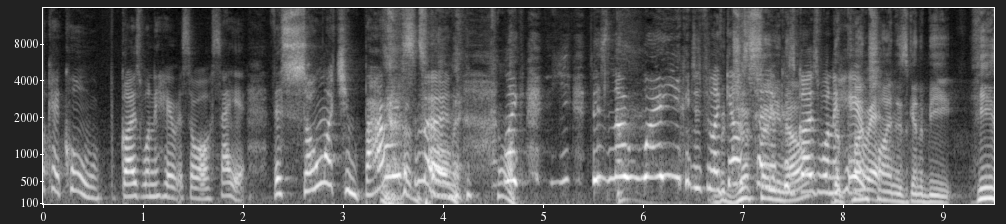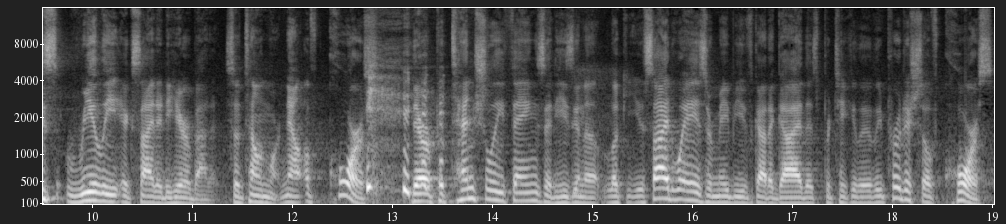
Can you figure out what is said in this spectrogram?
okay, cool, guys want to hear it, so I'll say it. There's so much embarrassment. like, there's no way you could just be like, girls tell so it because guys want to hear it. The punchline is going to be, he's really excited to hear about it, so tell him more. Now, of course, there are potentially things that he's going to look at you sideways, or maybe you've got a guy that's particularly prudish, so of course,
